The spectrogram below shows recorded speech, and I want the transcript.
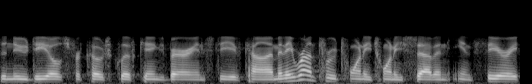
the new deals for Coach Cliff Kingsbury and Steve Keim, and they run through 2027 in theory.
